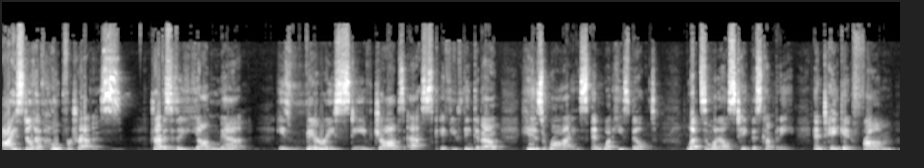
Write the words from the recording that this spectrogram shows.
I still have hope for Travis. Travis is a young man. He's very Steve Jobs esque if you think about his rise and what he's built. Let someone else take this company and take it from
